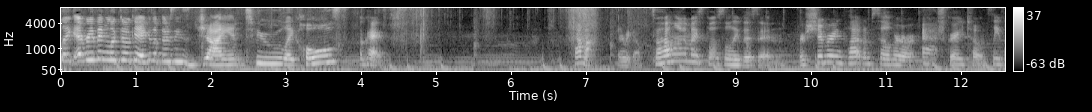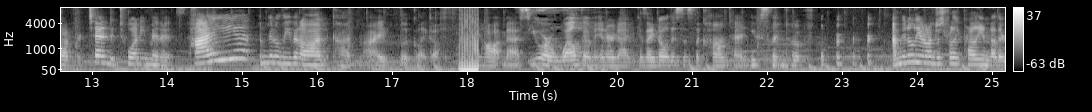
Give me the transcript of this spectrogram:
Like everything looked okay except there's these giant two like holes. Okay. Come on. There we go. So how long am I supposed to leave this in? For shimmering platinum silver or ash gray tones, leave on for 10 to 20 minutes. Hi, I am gonna leave it on. God, I look like a hot mess. You are welcome, internet, because I know this is the content you signed up for. I'm gonna leave it on just for like probably another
